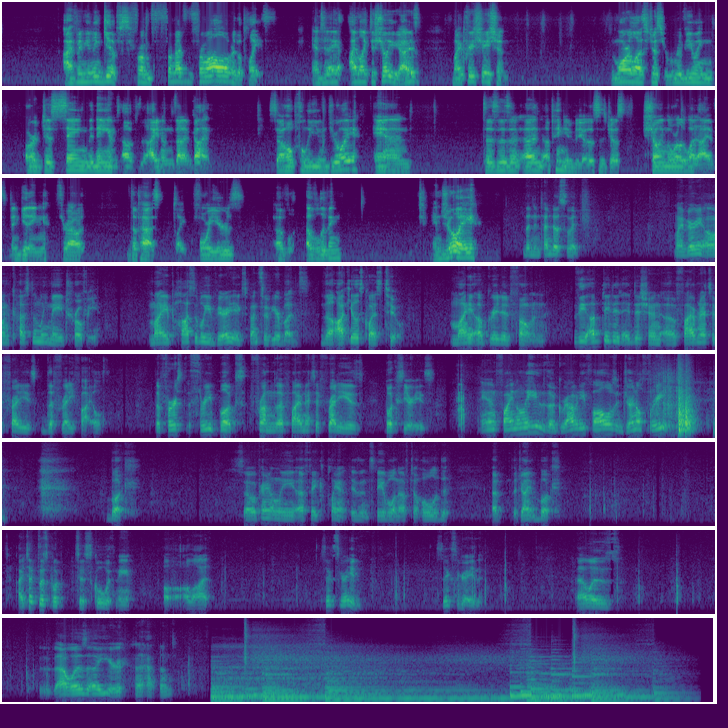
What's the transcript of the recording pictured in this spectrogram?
I've been getting gifts from from every, from all over the place. And today I'd like to show you guys my appreciation. More or less just reviewing or just saying the names of the items that I've gotten. So hopefully you enjoy and this isn't an opinion video, this is just showing the world what I've been getting throughout the past, like, four years of, of living. Enjoy! The Nintendo Switch. My very own customly made trophy. My possibly very expensive earbuds. The Oculus Quest 2. My upgraded phone the updated edition of Five Nights at Freddy's The Freddy Files. The first three books from the Five Nights at Freddy's book series. And finally, the Gravity Falls Journal 3 book. So apparently a fake plant isn't stable enough to hold a, a giant book I took this book to school with me a, a lot. Sixth grade. Sixth grade. That was that was a year that happened.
